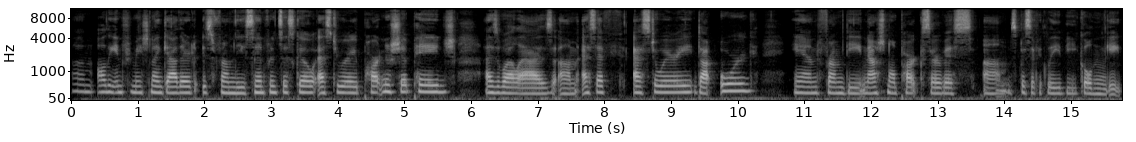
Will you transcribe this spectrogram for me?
Um, all the information I gathered is from the San Francisco Estuary Partnership page, as well as um, sfestuary.org, and from the National Park Service, um, specifically the Golden Gate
